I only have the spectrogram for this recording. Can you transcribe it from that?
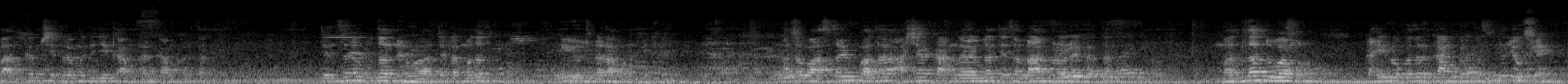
बांधकाम क्षेत्रामध्ये जे कामगार काम करतात त्यांचं उदरनिर्वाह त्यांना मदत होणं ही योजना राबवण्यात घेतली आहे. आता वास्तविक पाहता अशा कामगारांना त्याचा लाभ मिळवण्याकरता मधला दुवा म्हणून काही लोक जर काम करत असतील तर योग्य आहे.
